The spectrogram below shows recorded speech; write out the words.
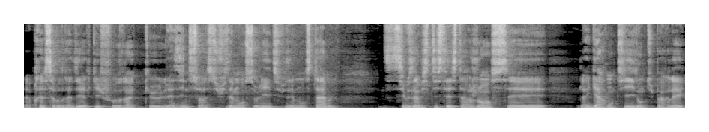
Après, ça voudra dire qu'il faudra que la Zin soit suffisamment solide, suffisamment stable si vous investissez cet argent, c'est la garantie dont tu parlais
